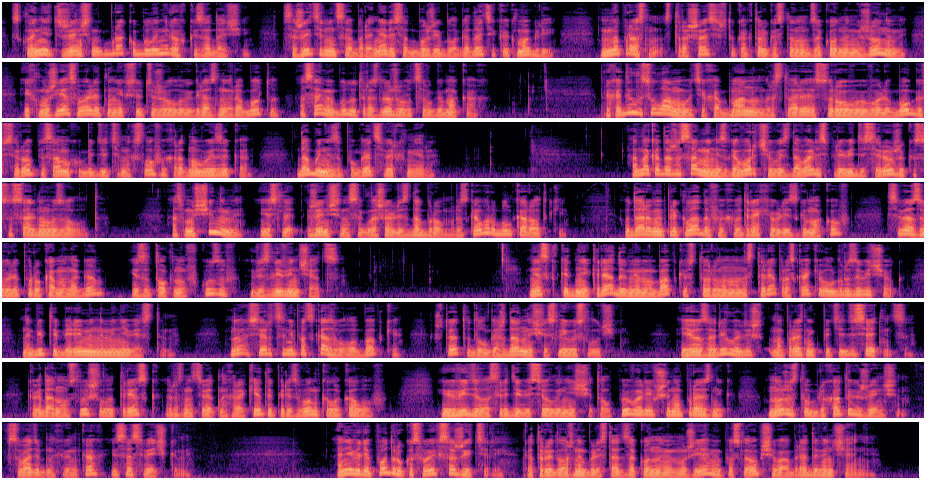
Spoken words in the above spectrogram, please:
Склонить женщин к браку было нелегкой задачей. Сожительницы оборонялись от Божьей благодати как могли, не напрасно страшась, что как только станут законными женами, их мужья свалят на них всю тяжелую и грязную работу, а сами будут разлеживаться в гамаках. Приходилось уламывать их обманом, растворяя суровую волю Бога в сиропе самых убедительных слов их родного языка, дабы не запугать сверх меры. Однако даже самые несговорчивые сдавались при виде сережек из сусального золота. А с мужчинами, если женщины соглашались с добром, разговор был короткий. Ударами прикладов их вытряхивали из гамаков, связывали по рукам и ногам и, затолкнув в кузов, везли венчаться. Несколько дней кряду мимо бабки в сторону монастыря проскакивал грузовичок, набитый беременными невестами. Но сердце не подсказывало бабке, что это долгожданный счастливый случай. Ее озарило лишь на праздник Пятидесятницы, когда она услышала треск разноцветных ракет и перезвон колоколов, и увидела среди веселой нищей толпы, валившей на праздник, множество брюхатых женщин в свадебных венках и со свечками. Они вели под руку своих сожителей, которые должны были стать законными мужьями после общего обряда венчания –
